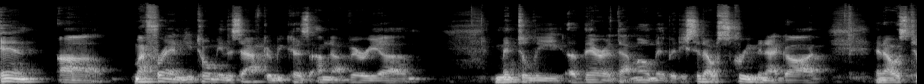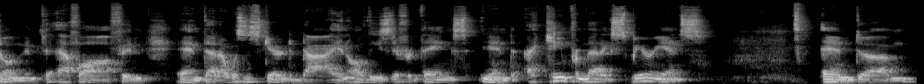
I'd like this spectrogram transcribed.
And uh, my friend, he told me this after because I'm not very, uh, mentally uh, there at that moment. But he said I was screaming at God, and I was telling him to f off, and and that I wasn't scared to die, and all these different things. And I came from that experience, and um,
